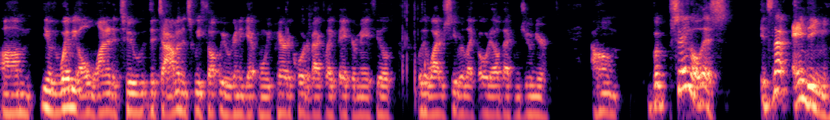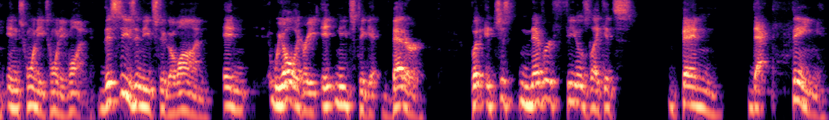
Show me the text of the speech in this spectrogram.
Um, you know, the way we all wanted it to, the dominance we thought we were going to get when we paired a quarterback like Baker Mayfield with a wide receiver like Odell Beckham Jr. Um, but saying all this, it's not ending in 2021. This season needs to go on. And we all agree it needs to get better, but it just never feels like it's been that thing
